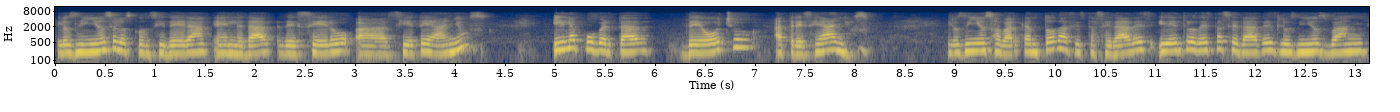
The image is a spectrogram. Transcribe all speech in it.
Los niños se los considera en la edad de 0 a 7 años y la pubertad de 8 a 13 años. Los niños abarcan todas estas edades y dentro de estas edades los niños van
